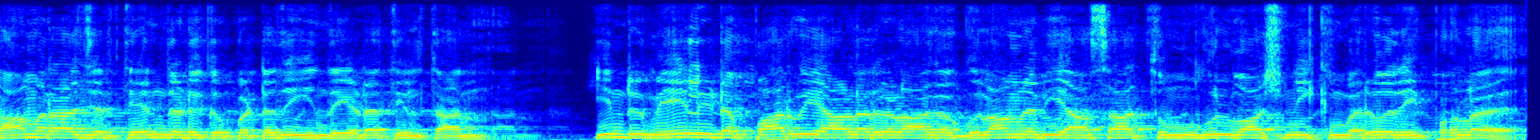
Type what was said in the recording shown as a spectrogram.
காமராஜர் தேர்ந்தெடுக்கப்பட்டது இந்த இடத்தில்தான் இன்று மேலிட பார்வையாளர்களாக குலாம் நபி ஆசாத்தும் முகுல் வாஷ்னிக்கும் வருவதைப் போல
